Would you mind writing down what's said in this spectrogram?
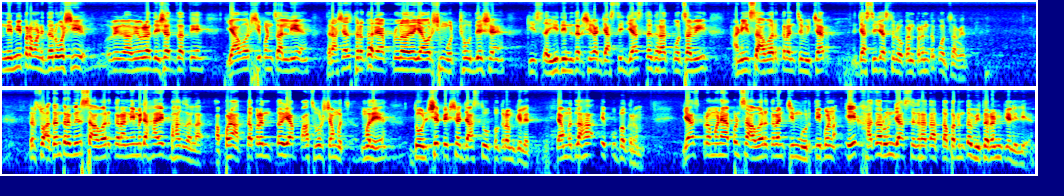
नेहमीप्रमाणे दरवर्षी वेगळ्या वेगळ्या देशात जाते. यावर्षी पण चालली आहे. तर अशाच प्रकारे आपलं यावर्षी मोठं उद्देश आहे की ही दिनदर्शिका जास्तीत जास्त घरात पोचावी आणि सावरकरांचे विचार जास्तीत जास्त लोकांपर्यंत पोचावेत. तर स्वातंत्र्यवीर सावरकरांनी म्हणजे हा एक भाग झाला. आपण आत्तापर्यंत या पाच वर्षामध्ये दोनशेपेक्षा जास्त उपक्रम केलेत. त्यामधला हा एक उपक्रम. याचप्रमाणे आपण सावरकरांची मूर्ती पण एक हजारहून जास्त घरात आत्तापर्यंत वितरण केलेली आहे.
